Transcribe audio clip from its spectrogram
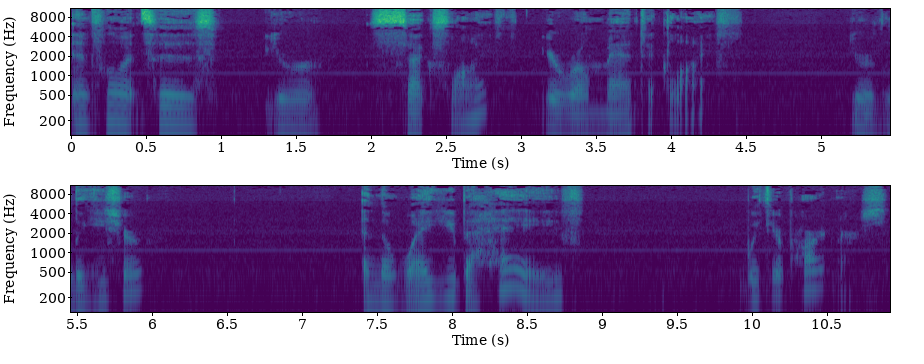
influences your sex life, your romantic life, your leisure, and the way you behave with your partners.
